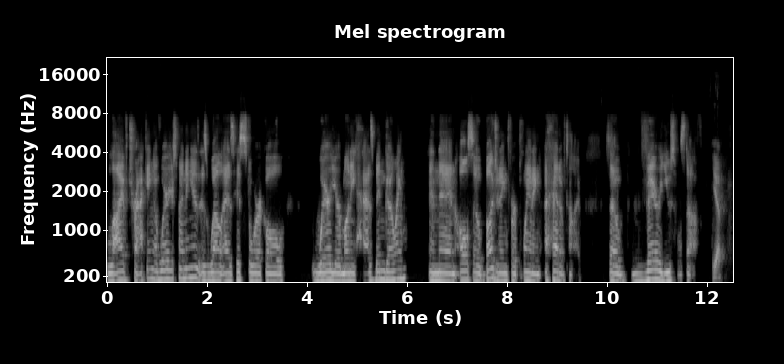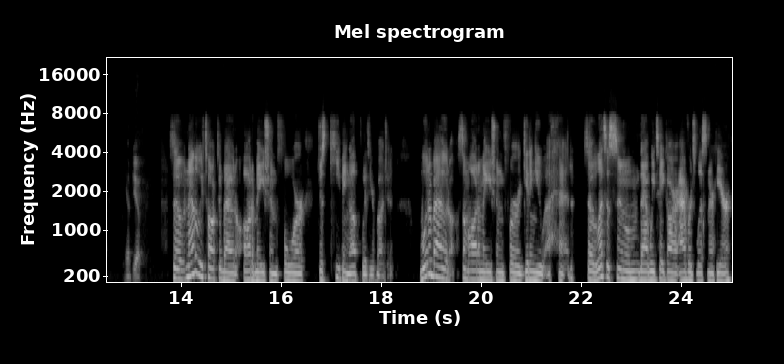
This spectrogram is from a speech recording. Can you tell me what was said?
live tracking of where your spending is as well as historical where your money has been going and then also budgeting for planning ahead of time. So very useful stuff. Yep. Yep yep. So now that we've talked about automation for just keeping up with your budget, what about some automation for getting you ahead? So let's assume that we take our average listener here.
